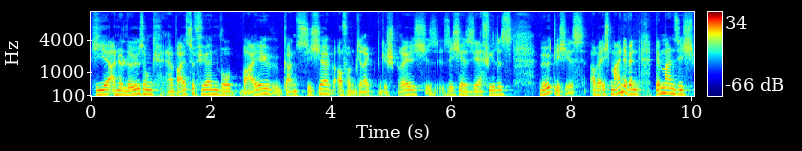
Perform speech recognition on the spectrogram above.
hier eine Lösung herbeizuführen, wobei ganz sicher auf einem direkten Gespräch sicher sehr vieles möglich ist. Aber ich meine, wenn, wenn man sich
